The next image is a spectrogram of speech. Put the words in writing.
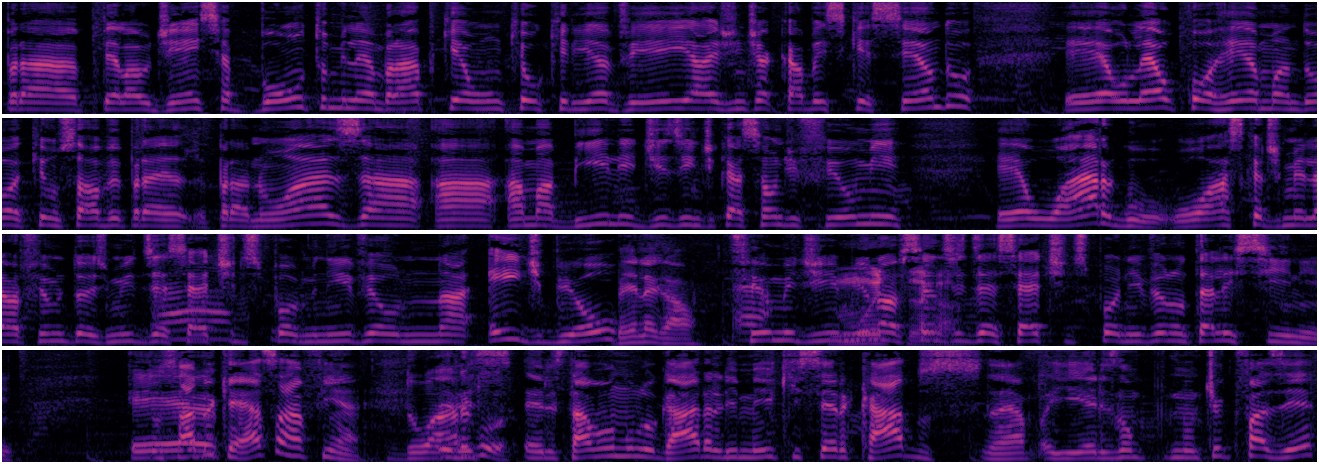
pra, pela audiência. Bom tu me lembrar, porque é um que eu queria ver e a gente acaba esquecendo. É, o Léo Corrêa mandou aqui um salve pra, pra nós. A, a, a Mabile diz indicação de filme. É o Argo, o Oscar de melhor filme de 2017, disponível na HBO. Bem legal. Filme de Muito 1917 disponível no Telecine. Tu sabe o que é essa, Rafinha? Do Argo? Eles- Eles estavam num lugar ali meio que cercados, né? E eles não, não tinham o que fazer.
